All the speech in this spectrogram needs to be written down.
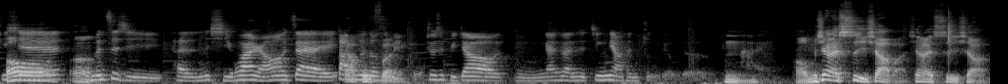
一些我们自己很喜欢，然后在大部分都是美国，就是比较嗯，应该算是精酿很主流的品牌。好，我们先来试一下吧，先来试一下。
